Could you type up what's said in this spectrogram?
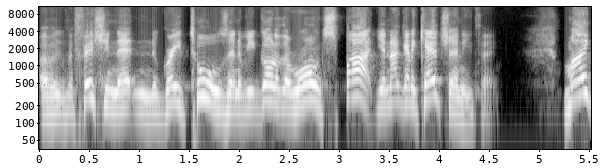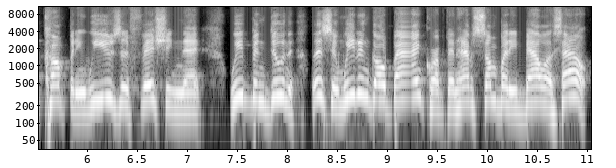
uh, fishing net and great tools. And if you go to the wrong spot, you're not going to catch anything. My company, we use a fishing net. We've been doing it. Listen, we didn't go bankrupt and have somebody bail us out.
